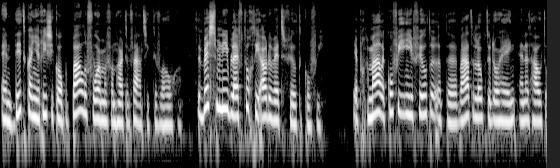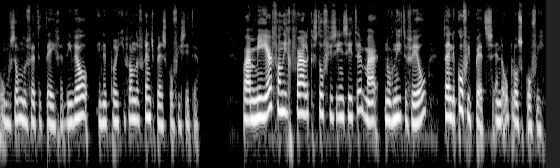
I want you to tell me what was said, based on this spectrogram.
En dit kan je risico op bepaalde vormen van hart- en vaatziekten verhogen. De beste manier blijft toch die ouderwetse filterkoffie. Je hebt gemalen koffie in je filter, het uh, water loopt er doorheen en het houdt de ongezonde vetten tegen, die wel in het prutje van de French press koffie zitten. Waar meer van die gevaarlijke stofjes in zitten, maar nog niet te veel, zijn de koffiepads en de oploskoffie.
